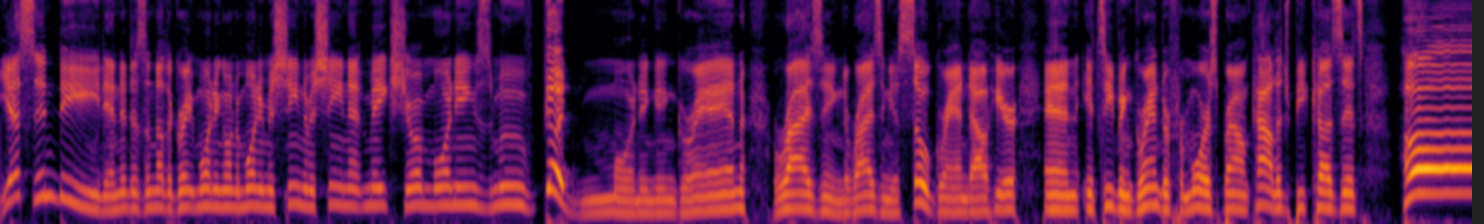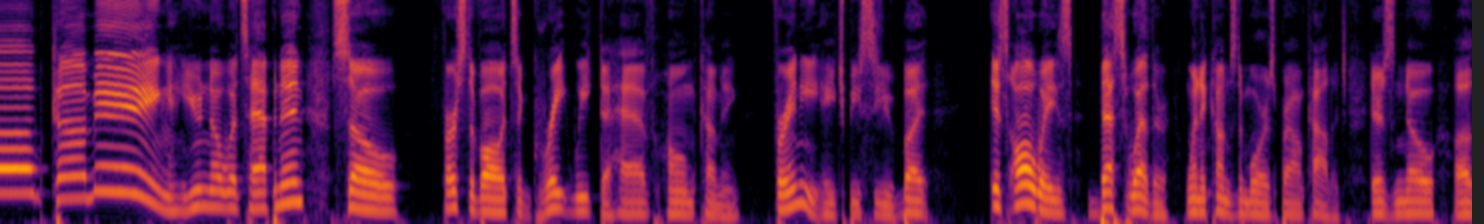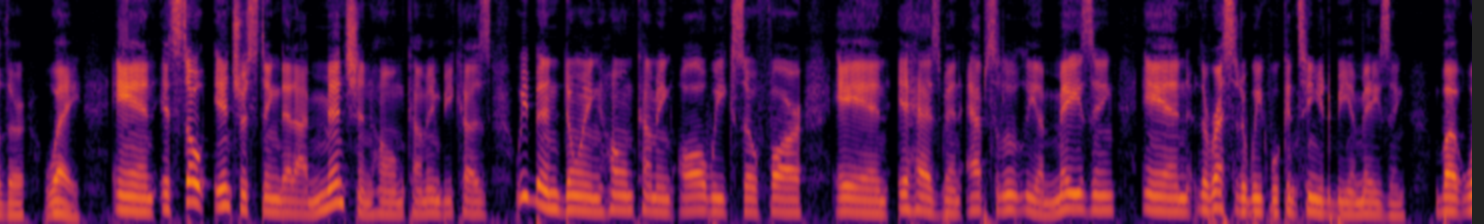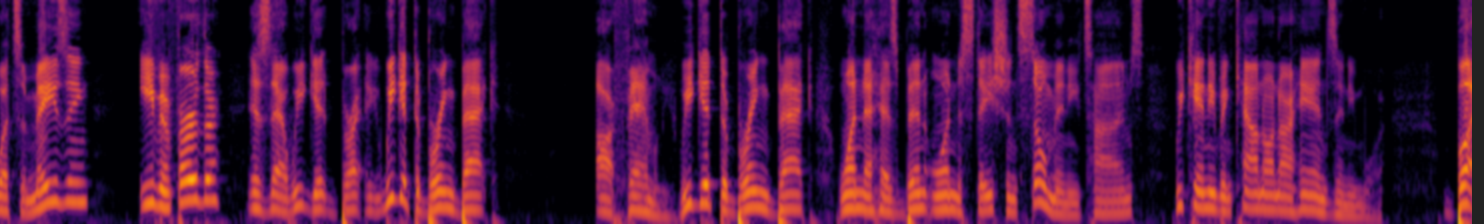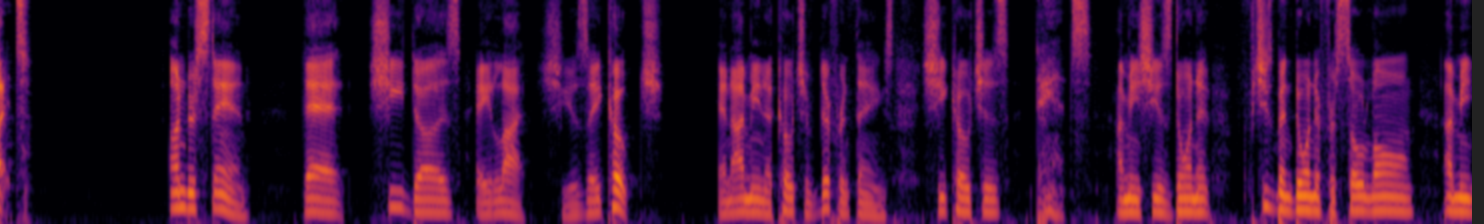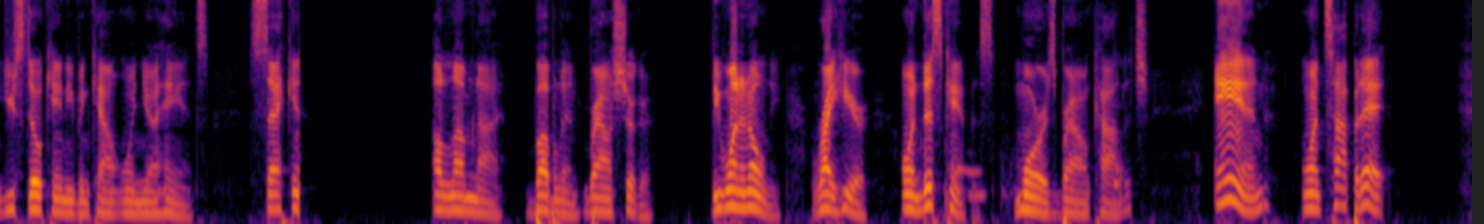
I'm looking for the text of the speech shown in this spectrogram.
Yes, indeed. And it is another great morning on the morning machine, the machine that makes your mornings move. Good morning and grand rising. The rising is so grand out here, and it's even grander for Morris Brown College because it's homecoming. You know what's happening. So, first of all, it's a great week to have homecoming for any HBCU, but it's always best weather when it comes to Morris Brown College. There's no other way. And it's so interesting that I mention homecoming because we've been doing homecoming all week so far, and it has been absolutely amazing. And the rest of the week will continue to be amazing. But what's amazing, even further, is that we get we get to bring back our family. We get to bring back one that has been on the station so many times, we can't even count on our hands anymore. But understand that she does a lot. She is a coach. And I mean a coach of different things. She coaches dance. I mean, she is doing it, she's been doing it for so long. I mean, you still can't even count on your hands. Second, alumni bubbling brown sugar, the one and only, right here on this campus, Morris Brown College. And on top of that,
